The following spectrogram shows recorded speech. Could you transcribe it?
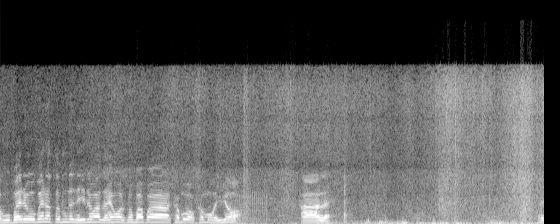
ઊભા રહ્યો ઊભા રહ્યો તમને નિર્વાદ આવ્યો છો બાપા ખમો ખમો લ્યો. હા હાલે. એ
